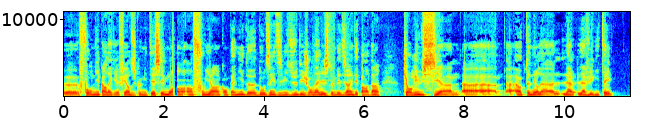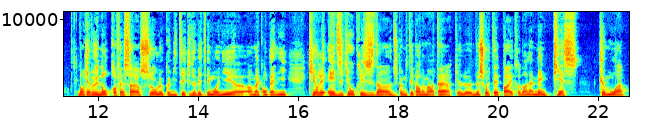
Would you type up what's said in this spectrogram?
euh, fournie par la greffière du comité. C'est moi, en, fouillant en compagnie d'autres individus, des journalistes de médias indépendants, qui ont réussi à, obtenir la, vérité. Donc, il y avait une autre professeure sur le comité qui devait témoigner euh, en ma compagnie, qui aurait indiqué au président du comité parlementaire qu'elle ne souhaitait pas être dans la même pièce que moi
